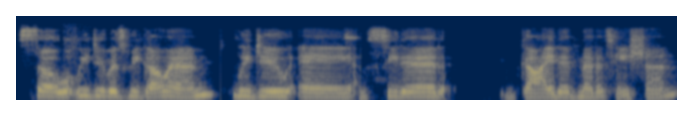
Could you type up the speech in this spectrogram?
So, what we do is we go in, we do a seated guided meditation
